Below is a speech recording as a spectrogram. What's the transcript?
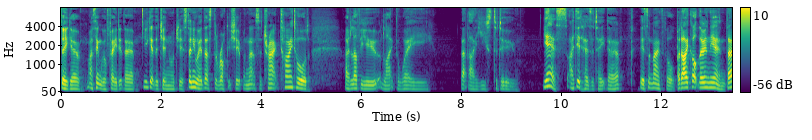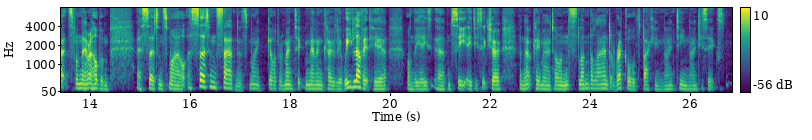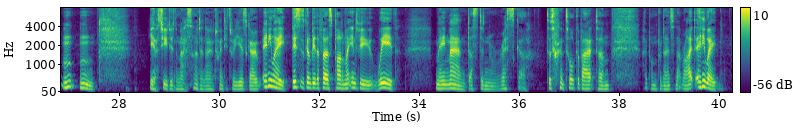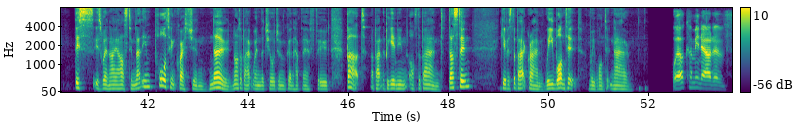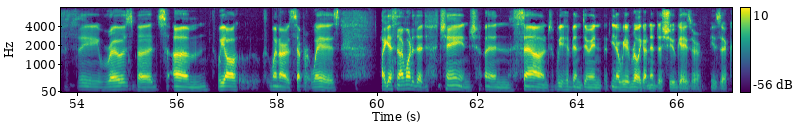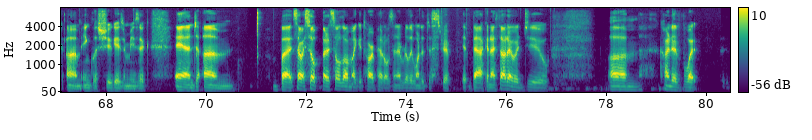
There you go. I think we'll fade it there. You get the general gist. Anyway, that's the rocket ship, and that's the track titled I Love You Like the Way That I Used to Do. Yes, I did hesitate there. It's a mouthful, but I got there in the end. That's from their album, A Certain Smile, A Certain Sadness. My God, romantic melancholia. We love it here on the um, C86 show, and that came out on Slumberland Records back in 1996. Mm-mm. Yes, you did the maths. I don't know, 23 years ago. Anyway, this is going to be the first part of my interview with main man, Dustin Reske, to talk about, um, I hope I'm pronouncing that right. Anyway, this is when I asked him that important question. No, not about when the children were going to have their food, but about the beginning of the band. Dustin, give us the background. We want it. We want it now. Well, coming out of the Rosebuds, um, we all went our separate ways. I guess and I wanted to change in sound. We had been doing, you know, we had really gotten into shoegazer music, um, English shoegazer music, and um, but so I sold, but I sold all my guitar pedals, and I really wanted to strip it back, and I thought I would do, um, kind of what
